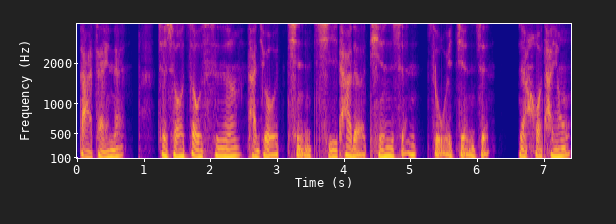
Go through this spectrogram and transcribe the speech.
大灾难。这时候，宙斯呢，他就请其他的天神作为见证，然后他用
